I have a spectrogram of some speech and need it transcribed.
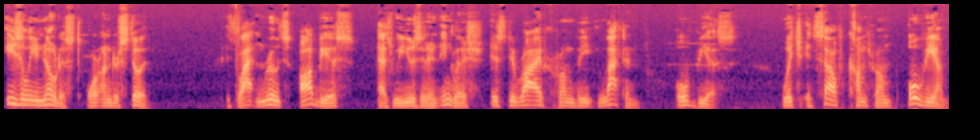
easily noticed or understood. Its Latin roots, obvious, as we use it in English, is derived from the Latin obvius, which itself comes from obviam,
